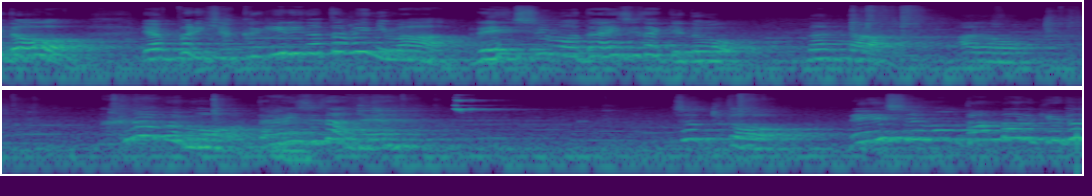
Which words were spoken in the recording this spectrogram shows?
けどやっぱり100切りのためには練習も大事だけどなんかあのクラブも大事だね。ちょっと練習も頑張るけど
